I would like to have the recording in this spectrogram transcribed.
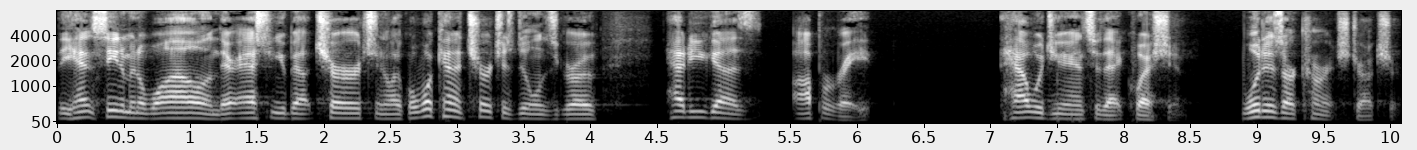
you hadn't seen them in a while and they're asking you about church and you're like, well, what kind of church is Dillon's Grove? How do you guys operate? How would you answer that question? What is our current structure?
